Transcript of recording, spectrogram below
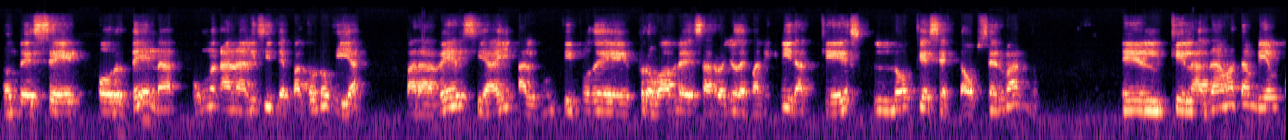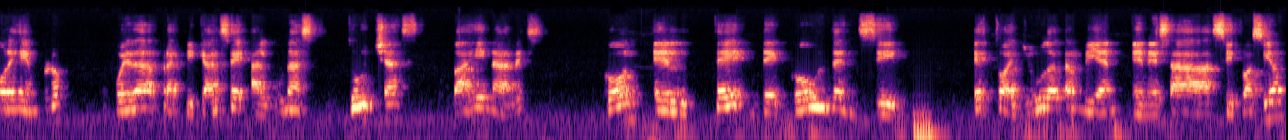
donde se ordena un análisis de patología para ver si hay algún tipo de probable desarrollo de malignidad, que es lo que se está observando. El que la dama también, por ejemplo, pueda practicarse algunas duchas vaginales con el té de Golden Seed. Esto ayuda también en esa situación.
